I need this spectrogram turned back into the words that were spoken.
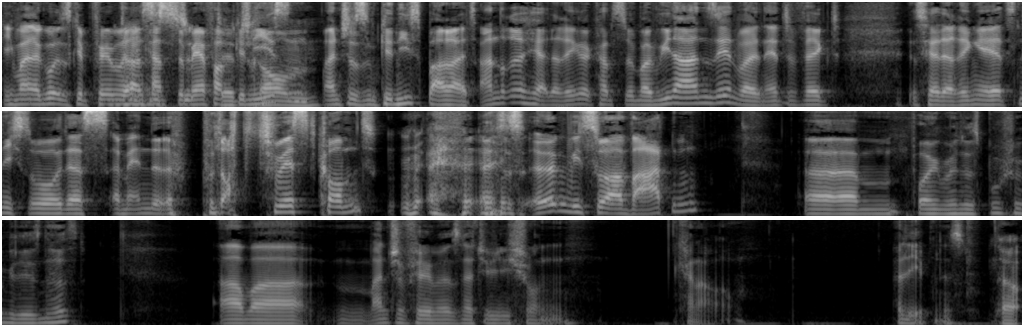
Ich meine, gut, es gibt Filme, die Das kannst du mehrfach genießen. Traum. Manche sind genießbarer als andere. Herr der Ringe kannst du immer wieder ansehen, weil im Endeffekt ist Herr der Ringe jetzt nicht so, dass am Ende Plot-Twist kommt. es ist irgendwie zu erwarten. Ähm, vor allem, wenn du das Buch schon gelesen hast. Aber manche Filme ist natürlich schon, keine Ahnung, Erlebnis. Ja.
